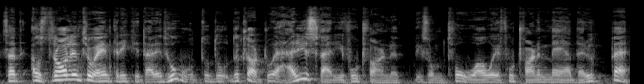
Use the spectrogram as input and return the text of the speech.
Så att Australien tror jag inte riktigt är ett hot och då, då klart, då är ju Sverige fortfarande liksom tvåa och är fortfarande med där uppe.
